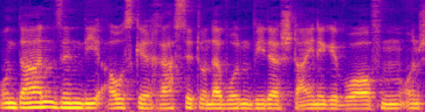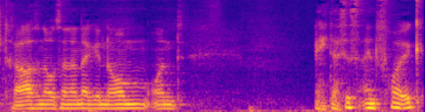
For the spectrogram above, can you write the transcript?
Und dann sind die ausgerastet und da wurden wieder Steine geworfen und Straßen auseinandergenommen. Und ey, das ist ein Volk.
